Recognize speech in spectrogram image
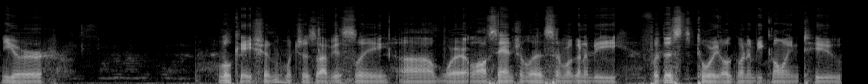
your location, which is obviously um, we're at Los Angeles, and we're going to be, for this tutorial, going to be going to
